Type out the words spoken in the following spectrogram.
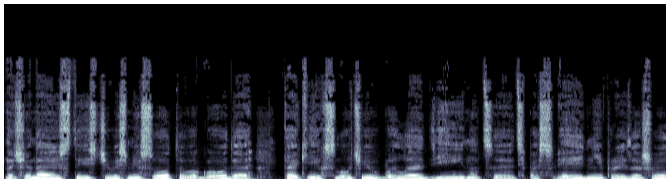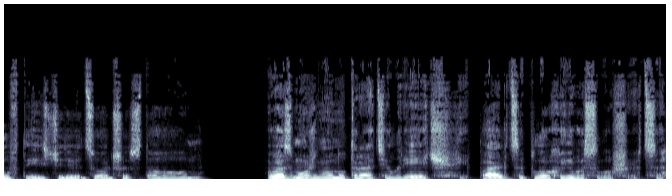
«Начиная с 1800 года таких случаев было одиннадцать, последний произошел в 1906 -м. Возможно, он утратил речь, и пальцы плохо его слушаются.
